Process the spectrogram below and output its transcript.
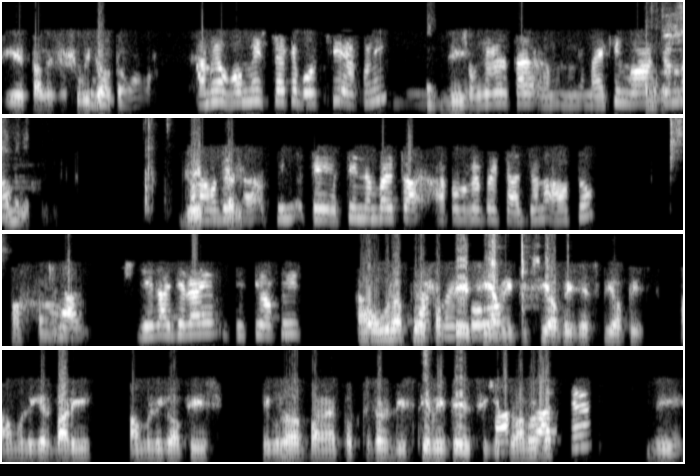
দিয়ে তাহলে একটু সুবিধা হতো আমার মনে হয়। আমি হোম মিনিস্টারকে বলছি এখনই। জি। সব জায়গায় মাইকিং করার জন্য। আমাদের তিন- নম্বরে তো আক্রমণের প্রায় চারজন আহত। আর জেলায় জেলায় ডিসি অফিস ওগুলো সব পেয়েছি। আমি DC office SP office Awami লীগের বাড়ি আওয়ামী লীগ অফিস এগুলো মানে প্রত্যেকটা লিস্টে আমি পেয়েছি। কিন্তু আমি জি।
